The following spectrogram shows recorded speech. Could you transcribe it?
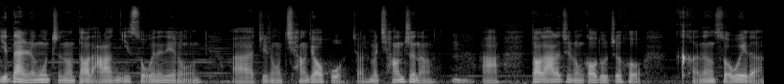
一旦人工智能到达了你所谓的那种啊这种强交互，叫什么强智能，嗯啊，到达了这种高度之后，可能所谓的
